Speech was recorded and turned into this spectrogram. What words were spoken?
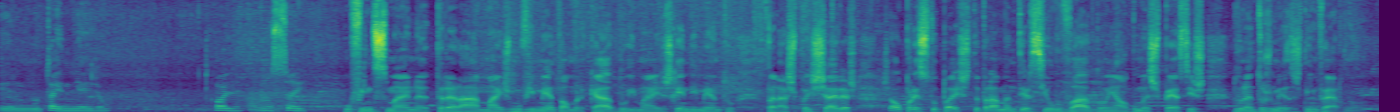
e não têm dinheiro. Olha, não sei. O fim de semana trará mais movimento ao mercado e mais rendimento para as peixeiras. Já o preço do peixe deverá manter-se elevado em algumas espécies durante os meses de inverno.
